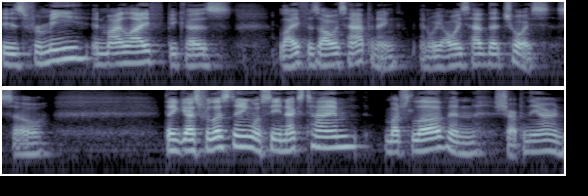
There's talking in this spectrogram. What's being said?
is for me in my life, because life is always happening and we always have that choice. So, thank you guys for listening. We'll see you next time. Much love and sharpen the iron.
